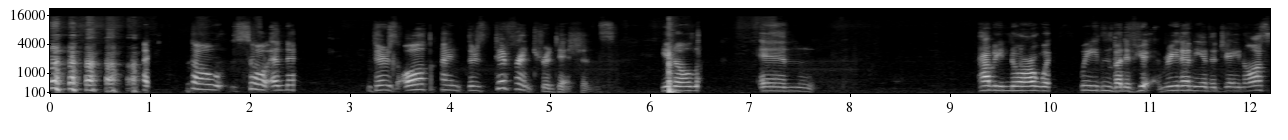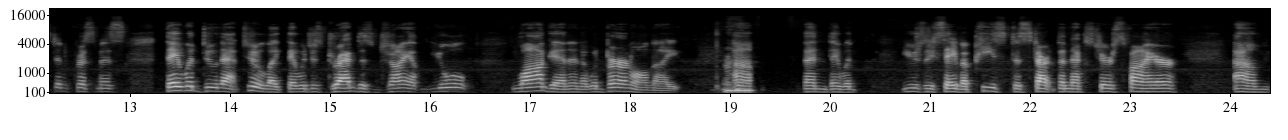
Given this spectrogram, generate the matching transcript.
so so and then there's all kinds there's different traditions, you know, like in probably Norway, Sweden, but if you read any of the Jane Austen Christmas, they would do that too. Like they would just drag this giant Yule log in and it would burn all night. Mhm. Um, then they would usually save a piece to start the next year's fire. Um,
